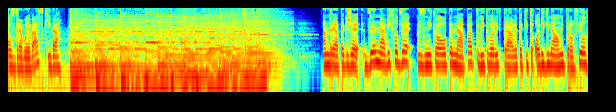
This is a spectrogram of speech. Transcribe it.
Pozdravuje vás Kiva. Andrea, takže Zen na východze vznikol ten nápad vytvoriť práve takýto originálny profil?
